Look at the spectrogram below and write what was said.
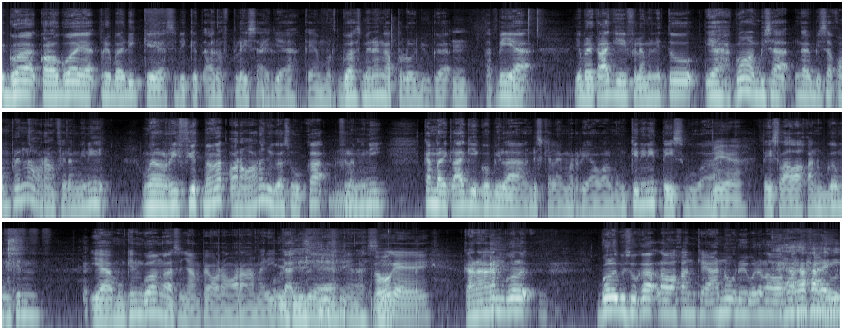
gua kalau gua ya pribadi kayak sedikit out of place aja. Kayak menurut gua sebenarnya nggak perlu juga. Hmm. tapi ya ya balik lagi film ini tuh ya gua nggak bisa nggak bisa komplain lah orang film ini. Well reviewed banget orang-orang juga suka film Hmm. ini. Kan balik lagi gue bilang disclaimer di awal mungkin ini taste gua. Iya. taste lawakan gua mungkin ya mungkin gua nggak senyampe orang-orang Amerika gitu ya, ya oke. karena kan gue gue lebih suka lawakan Keanu daripada lawakan Hai Keanu.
